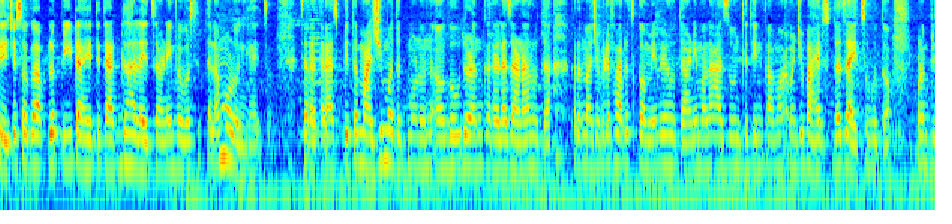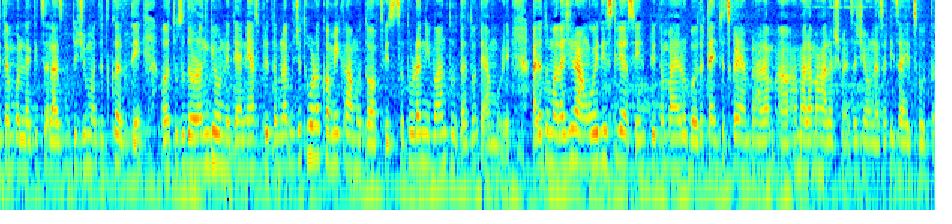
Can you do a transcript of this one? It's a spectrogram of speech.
ते जे सगळं आपलं पीठ आहे ते त्यात घालायचं आणि व्यवस्थित त्याला मळून घ्यायचं. चला तर आज प्रीतम माझी मदत म्हणून गहू दळण करायला जाणार होता. कारण माझ्याकडे फारच कमी वेळ होता आणि मला आज दोन ते तीन कामं म्हणजे बाहेरसुद्धा जायचं होतं. म्हणून प्रीतम बोलला की चला आज मी तुझी मदत करते. तुझं दळण घेऊन येते. आणि आज प्रीतमला म्हणजे थोडं कमी काम होतं ऑफिसचं. थोडा निवांत होता तो त्यामुळे. आता तुम्हाला जी रांगोळी दिसली असेल प्रीतम बाहेर उभं होतं त्यांच्याचकडे आम्हाला आम्हाला महालक्ष्म्यांचं जेवणासाठी जायचं होतं.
